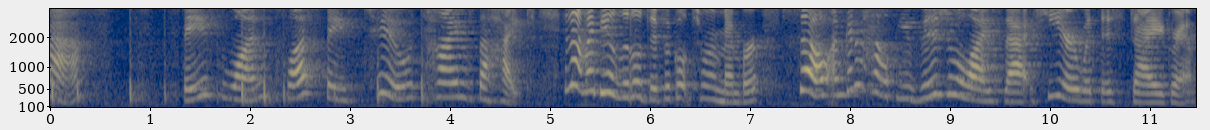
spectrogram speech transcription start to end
half base 1 plus base 2 times the height. And that might be a little difficult to remember, so I'm going to help you visualize that here with this diagram.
